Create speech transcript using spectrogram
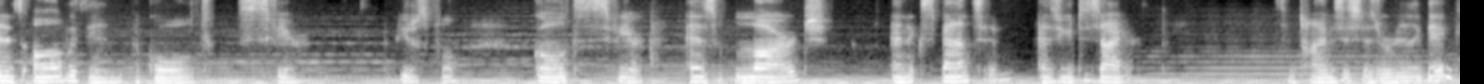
And it's all within a gold sphere, a beautiful gold sphere, as large and expansive as you desire. Sometimes this is really big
